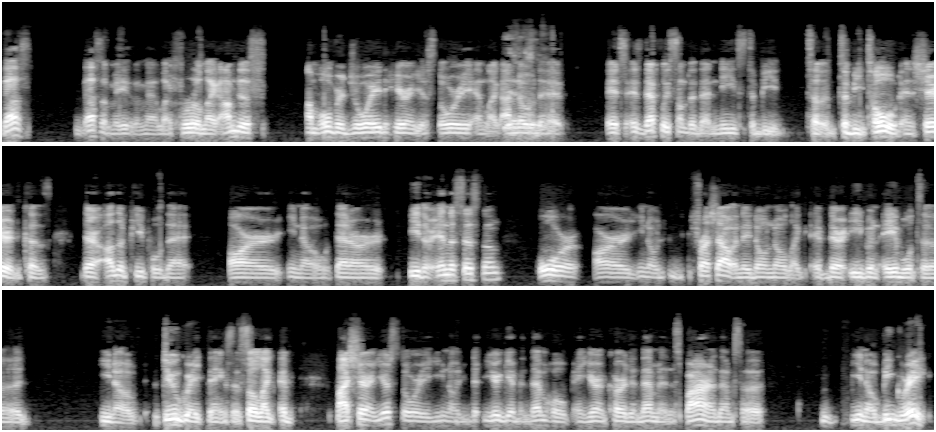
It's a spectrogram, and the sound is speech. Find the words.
That's that's amazing, man. Like for real, like I'm just I'm overjoyed hearing your story, and like I know that it's it's definitely something that needs to be to to be told and shared because there are other people that are you know that are either in the system or are you know fresh out and they don't know like if they're even able to you know do great things and so like if, by sharing your story you know you're giving them hope and you're encouraging them and inspiring them to you know be great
